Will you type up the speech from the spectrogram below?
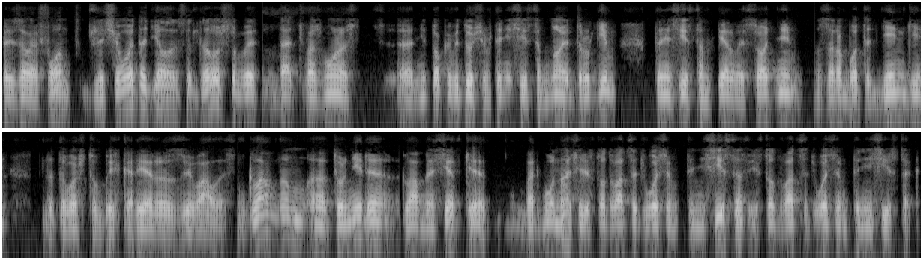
призовой фонд. Для чего это делается? Для того, чтобы дать возможность не только ведущим теннисистам, но и другим теннисистам первой сотни заработать деньги для того, чтобы их карьера развивалась. В главном э, турнире, в главной сетке борьбу начали 128 теннисистов и 128 теннисисток.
